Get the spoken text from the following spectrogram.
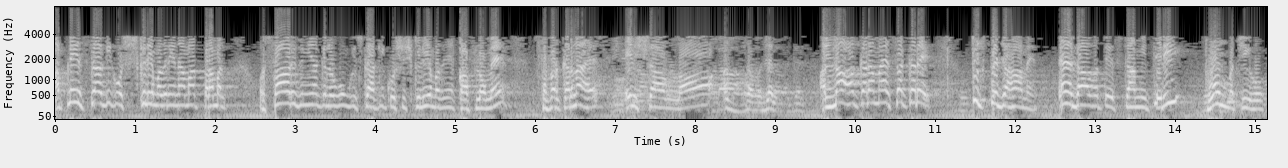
اپنی اصلاح کی کوشش کے لیے مدنی انعامات پر عمل اور ساری دنیا کے لوگوں کی اصلاح کی کوشش کے لیے مدنی قافلوں میں سفر کرنا ہے۔ انشاءاللہ اللہ کرم ایسا کرے تجھ پہ جہاں میں اے دعوت اسلامی تیری دھوم مچی ہو۔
